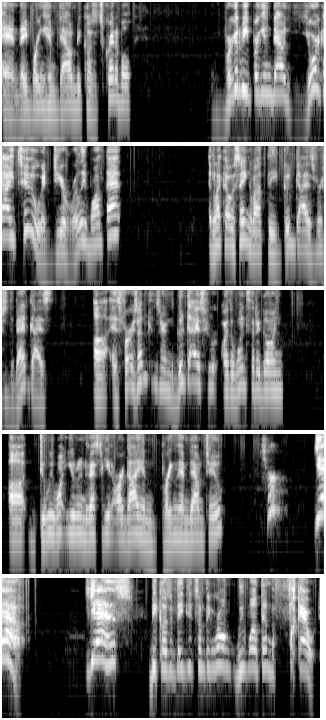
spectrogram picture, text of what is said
and they bring him down because it's credible, we're going to be bringing down your guy too. And do you really want that? And like I was saying about the good guys versus the bad guys, Uh, as far as I'm concerned, the good guys who are the ones that are going. Uh, do we want you to investigate our guy and bring them down too? Sure. Yeah. Yes, because if they did something wrong, we want them the fuck out.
